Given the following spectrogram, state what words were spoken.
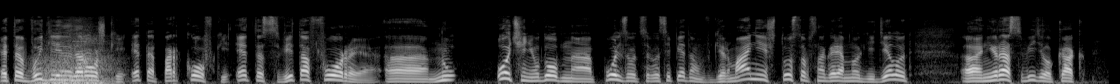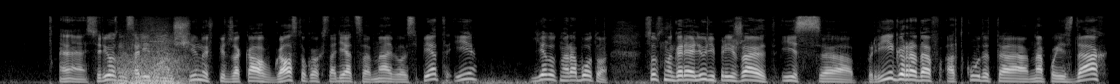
Это выделенные дорожки, это парковки, это светофоры. Э, ну, очень удобно пользоваться велосипедом в Германии, что, собственно говоря, многие делают. А, не раз видел, как э, серьезные солидные мужчины в пиджаках, в галстуках садятся на велосипед и едут на работу. Собственно говоря, люди приезжают из э, пригородов, откуда-то на поездах.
